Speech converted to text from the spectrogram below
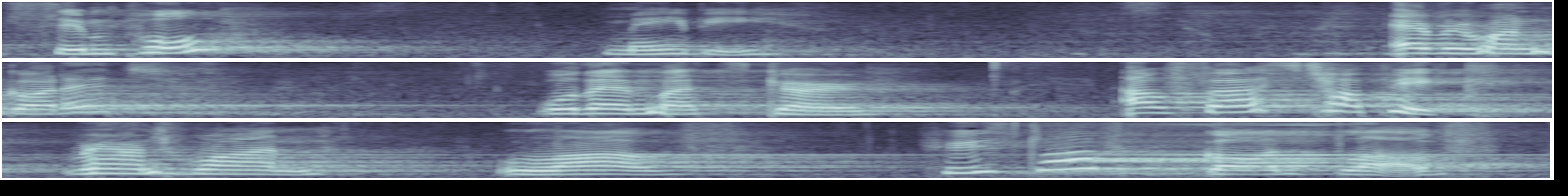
Simple? Maybe. Everyone got it? Well, then let's go. Our first topic, round one love. Whose love? God's love.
